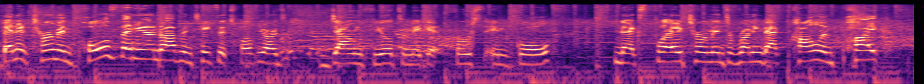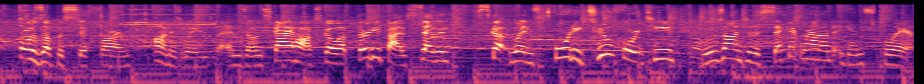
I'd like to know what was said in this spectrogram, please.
Bennett Turman pulls the handoff and takes it 12 yards downfield to make it first in goal. Next play, Turman to running back Colin Pike throws up a stiff arm on his way into the end zone. Skyhawks go up 35-7. Skutt wins 42-14, moves on to the second round against Blair.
